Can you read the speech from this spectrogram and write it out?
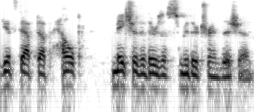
Get Staffed Up help make sure that there's a smoother transition?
